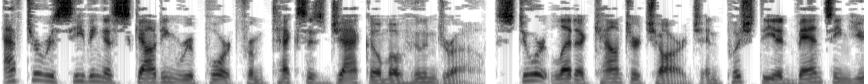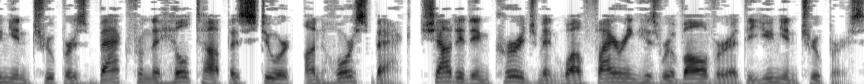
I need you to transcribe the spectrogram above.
After receiving a scouting report from Texas Jack Omohundro, Stuart led a countercharge and pushed the advancing Union troopers back from the hilltop as Stuart, on horseback, shouted encouragement while firing his revolver at the Union troopers.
